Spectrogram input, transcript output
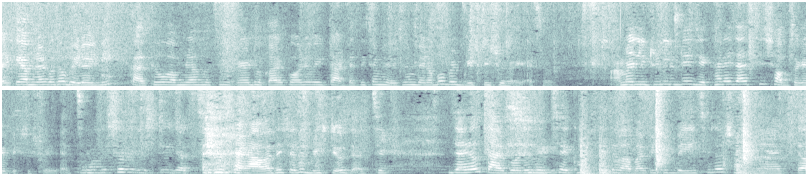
কালকে আমরা কোথাও বেরোইনি। কালকেও আমরা হচ্ছে হোটেলে ঢোকার পরে ওই একটু আড্ডা দিচ্ছিলাম ভেবেছিলাম বেরোবো বাট বৃষ্টি শুরু হয়ে গেছে। আমরা লিটারেলি যেখানে যাচ্ছি সব জায়গায় বৃষ্টি শুরু হয়ে যাচ্ছে। হ্যাঁ আমাদের সাথে বৃষ্টিও যাচ্ছে। যাই হোক তারপরে হচ্ছে এখান থেকে বাবার পিছন বেরিয়েছিল সামনে একটা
